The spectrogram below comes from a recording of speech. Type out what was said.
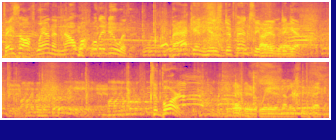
Face-off win, and now what will they do with it? Back in his defensive Sorry, end to get it. To board. I should have waited another two seconds.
